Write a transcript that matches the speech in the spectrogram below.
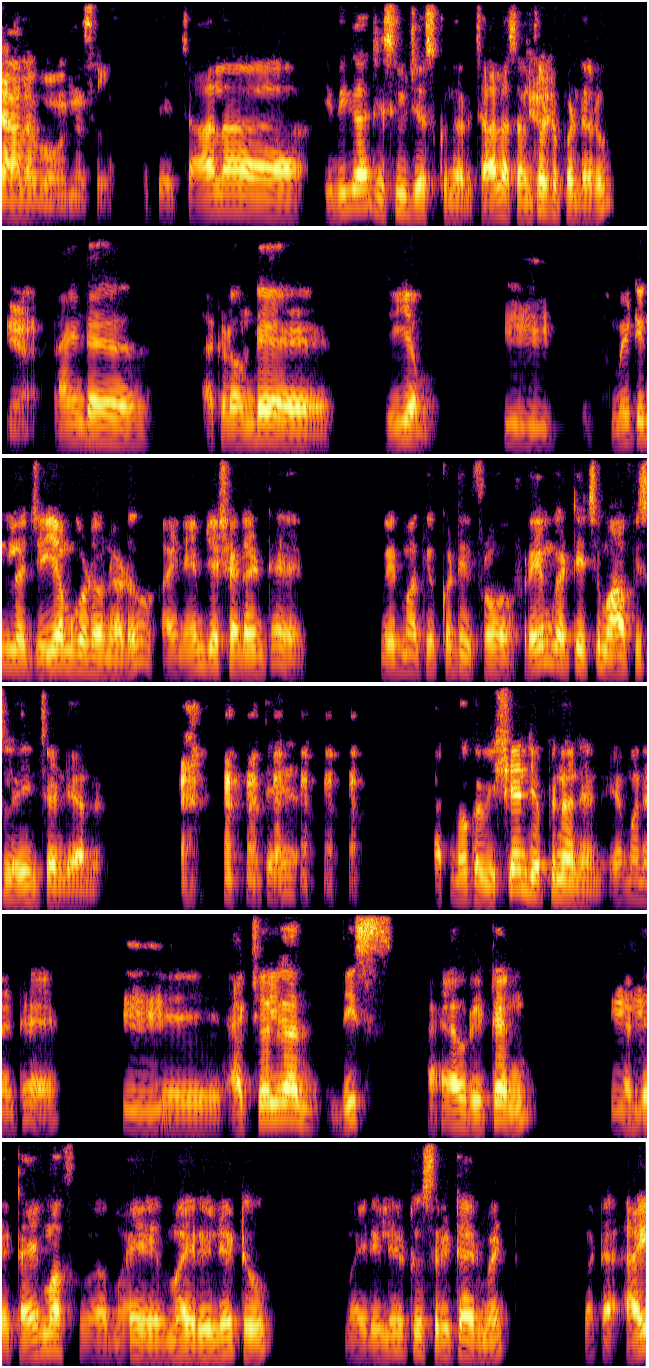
చాలా బాగుంది అసలు. అయితే చాలా ఇదిగా రిసీవ్ చేసుకున్నారు. చాలా సంతోషపడ్డారు. Yeah. అండ్ అక్కడ ఉండే జిఎం మీటింగ్లో జిఎం కూడా ఉన్నాడు. ఆయన ఏం చేశాడంటే మీరు మాకు ఒకటి ఫ్రేమ్ కట్టించి మా ఆఫీస్లో వేయించండి అన్నాడు. అంటే అక్కడ ఒక విషయం చెప్పినా నేను. ఏమనంటే యాక్చువల్గా this I have return at the time of my my relative my relatives retirement but I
